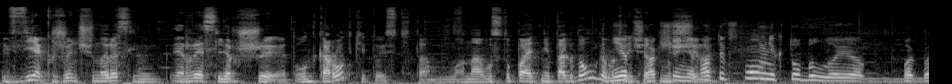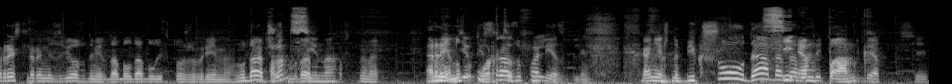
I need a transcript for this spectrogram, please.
век женщины-рестлерши, это он короткий, то есть там она выступает не так долго, в нет, отличие от вообще мужчины? нет. А ты вспомни, кто был э, рестлерами-звездами в WWE в то же время. Ну да, Джон давай Сина. повспоминай. Рэнди не, ну ты Ортон. сразу полез, блин. Конечно, Big Show, да, да, да. CM вот все.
